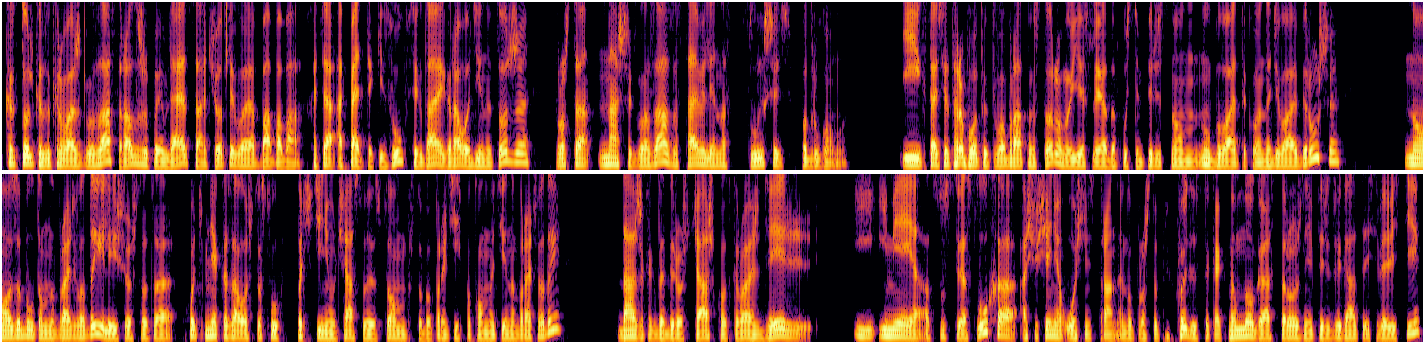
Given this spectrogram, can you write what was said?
как только закрываешь глаза, сразу же появляется отчетливое «ба-ба-ба». Хотя, опять-таки, звук всегда играл один и тот же, просто наши глаза заставили нас слышать по-другому. И, кстати, это работает в обратную сторону, если я, допустим, перед сном, ну, бывает такое, надеваю беруши, но забыл там набрать воды или еще что-то. Хоть мне казалось, что слух почти не участвует в том, чтобы пройтись по комнате и набрать воды, даже когда берешь чашку, открываешь дверь и имея отсутствие слуха, ощущение очень странное. Ну, просто приходится как намного осторожнее передвигаться и себя вести.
